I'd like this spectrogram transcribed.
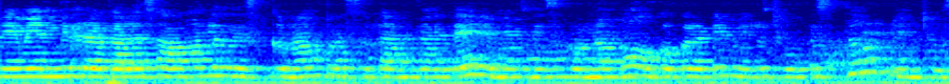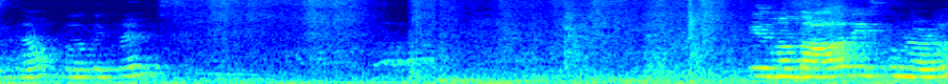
మేము ఎనిమిది రకాల సామాన్లు తీసుకున్నాం? ప్రస్తుతానికి అయితే ఏమేమి తీసుకున్నామో ఒక్కొక్కటి మీరు చూపిస్తూ నేను చూస్తాం. ఓకే ఫ్రెండ్స్ ఇది మా బాగా తీసుకున్నాడు.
